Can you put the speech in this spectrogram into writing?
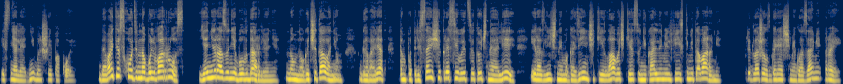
и сняли одни большие покои. «Давайте сходим на бульвар Рос. Я ни разу не был в Дарлионе, но много читал о нем. Говорят, там потрясающе красивые цветочные аллеи и различные магазинчики и лавочки с уникальными эльфийскими товарами», — предложил с горящими глазами Рэй.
